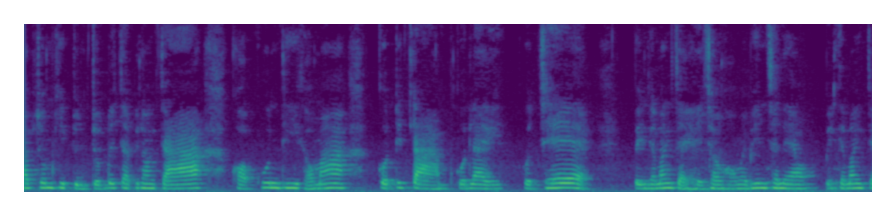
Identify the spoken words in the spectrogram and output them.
รับชมคลิปจนจบด้วยจ้าพี่น้องจ้า ขอบคุณที่เขามากดติดตาม กดไลค์ กดแชร์ เป็นกำลังใจให้ช่องของแม่เพ่นชาแนลเป็นกำลังใจ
